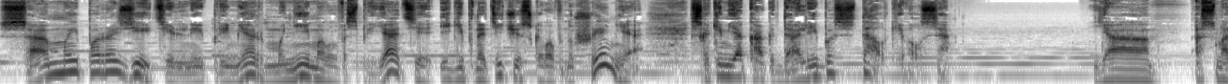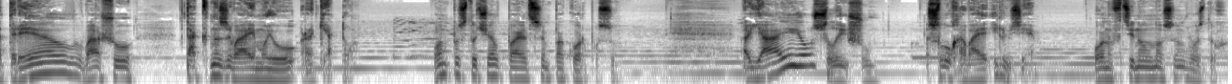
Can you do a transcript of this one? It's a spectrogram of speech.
самый поразительный пример мнимого восприятия и гипнотического внушения, с каким я когда-либо сталкивался. Я осмотрел вашу так называемую ракету». Он постучал пальцем по корпусу. «Я ее слышу. Слуховая иллюзия». Он втянул носом воздух.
